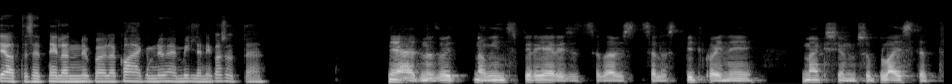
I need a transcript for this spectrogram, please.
teatas, et neil on juba üle kahekümne ühe miljoni kasutaja. ja et nad võid nagu inspireerisid seda vist sellest Bitcoini maximum supply'st, et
